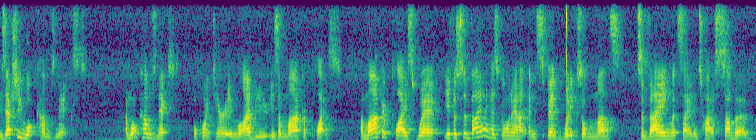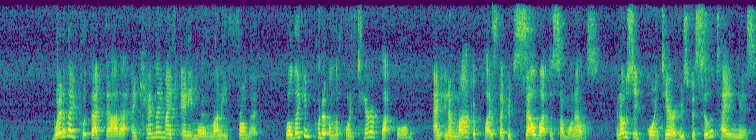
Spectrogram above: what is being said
is actually what comes next and what comes next for Pointerra, in my view, is a marketplace. A marketplace where if a surveyor has gone out and spent weeks or months surveying, let's say, an entire suburb, where do they put that data and can they make any more money from it? Well, they can put it on the Pointerra platform and in a marketplace, they could sell that to someone else. And obviously, Pointerra, who's facilitating this,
